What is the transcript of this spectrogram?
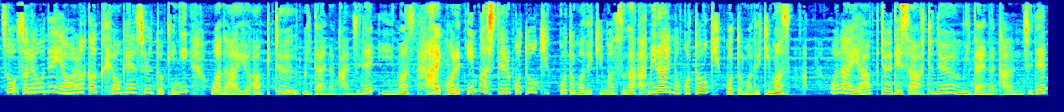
そうそれをね柔らかく表現するときに What are you up to? みたいな感じで言います。はいこれ今してることを聞くこともできますが未来のことを聞くこともできます。What are you up to this afternoon? みたいな感じで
